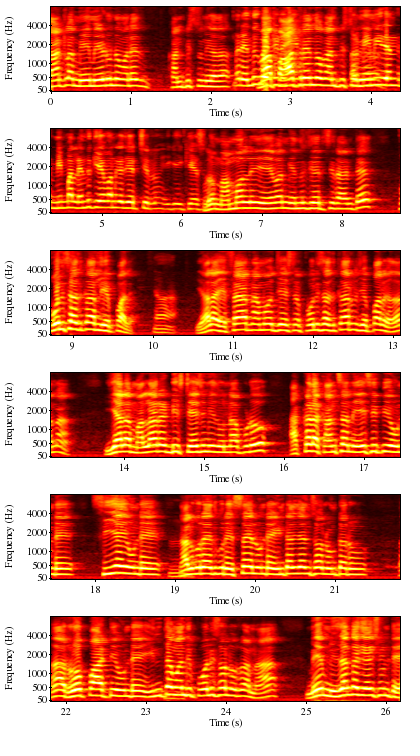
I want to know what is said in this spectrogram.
దాంట్లో మేము ఏడున్నాం అనేది కనిపిస్తుంది కదా. మరి ఎందుకు? పాత్ర ఏందో కనిపిస్తుంది మిమ్మల్ని ఎందుకు ఏవన్గా చేర్చిర్రు ఈ కేసులో? మమ్మల్ని ఏవని ఎందుకు చేర్చిరా అంటే పోలీస్ అధికారులు చెప్పాలి. ఇలా ఎఫ్ఐఆర్ నమోదు చేసిన పోలీస్ అధికారులు చెప్పాలి కదన్న ఇవాళ మల్లారెడ్డి స్టేజ్ మీద ఉన్నప్పుడు అక్కడ కన్సర్న్ ఏసీపీ ఉండే సిఐ ఉండే నలుగురు ఐదుగురు ఎస్ఐలు ఉండే ఇంటెలిజెన్స్ వాళ్ళు ఉంటారు రోప్ పార్టీ ఉండే ఇంతమంది పోలీసు వాళ్ళు ఉర్రన్న మేము నిజంగా చేసి ఉంటే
